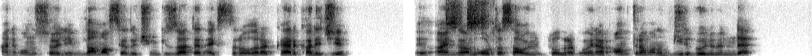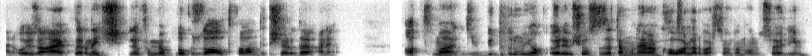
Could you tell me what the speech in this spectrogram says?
Hani onu söyleyeyim. Lamasya'da çünkü zaten ekstra olarak her kaleci e, aynı zamanda orta saha oyuncusu olarak oynar. Antrenmanın bir bölümünde. Hani o yüzden ayaklarına hiç lafım yok. 9'da 6 falan dışarıda hani atma gibi bir durumu yok. Öyle bir şey olsa zaten bunu hemen kovarlar Barcelona'dan onu söyleyeyim.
